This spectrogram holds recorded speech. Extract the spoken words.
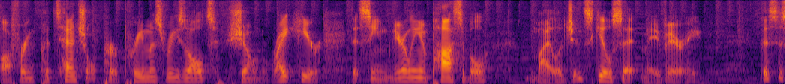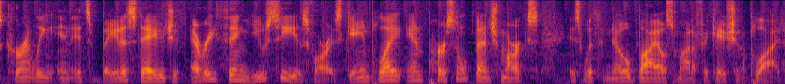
offering potential per Prema's results shown right here that seem nearly impossible. Mileage and skill set may vary. This is currently in its beta stage, and everything you see as far as gameplay and personal benchmarks is with no BIOS modification applied.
